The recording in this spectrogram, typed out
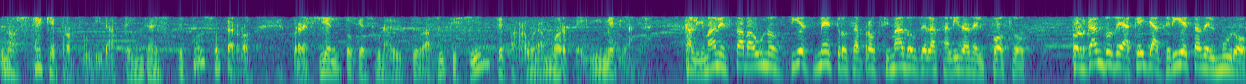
No sé qué profundidad tenga este pozo, pero presiento que es una altura suficiente para una muerte inmediata. Calimán estaba a unos 10 metros aproximados de la salida del pozo, colgando de aquella grieta del muro,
